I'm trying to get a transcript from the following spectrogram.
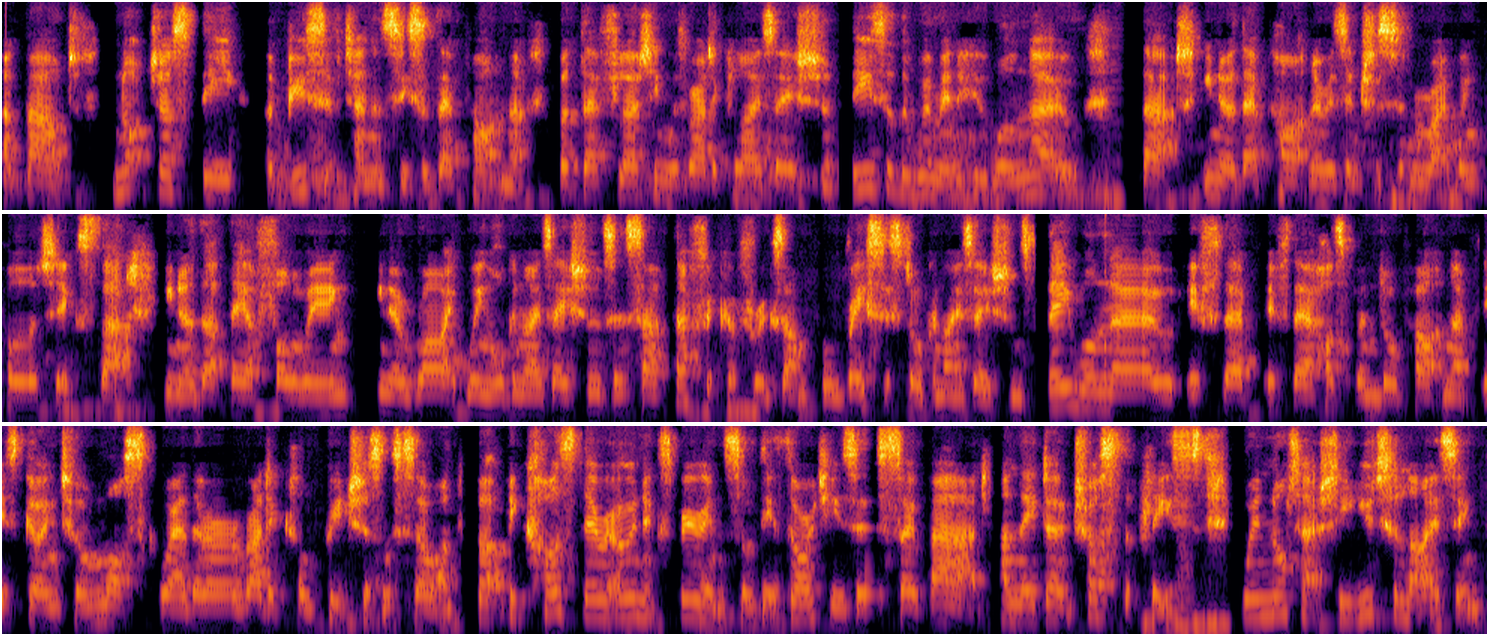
about not just the abusive tendencies of their partner, but they're flirting with radicalization. These are the women who will know that, you know, their partner is interested in right wing politics, that, you know, that they are following, you know, right wing organizations in South Africa, for example, racist organizations. They will know if their if their husband or partner is going to a mosque where there are radical preachers and so on. But because their own experience of the authorities is so bad and they don't trust the police, we're not actually utilizing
